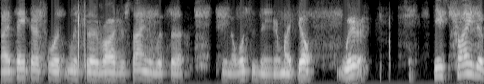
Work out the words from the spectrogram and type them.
I think that's what with uh, Roger Stein and with uh, you know what's his name here, Mike Gill. We're he's trying to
